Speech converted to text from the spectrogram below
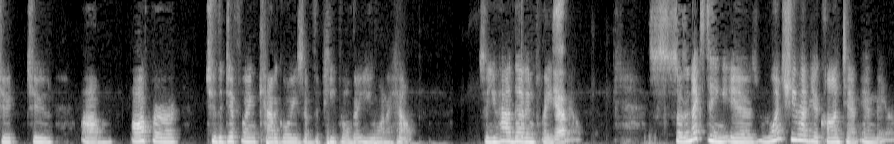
to, to um, offer to the different categories of the people that you want to help. So you have that in place Yep. now. So the next thing is once you have your content in there,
